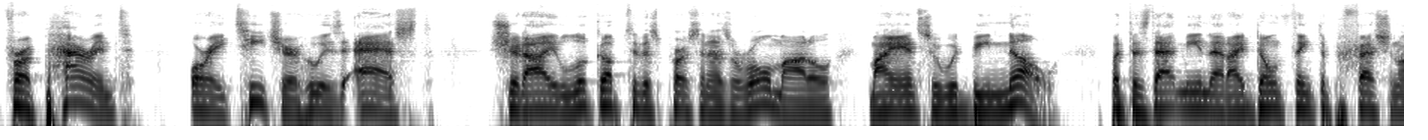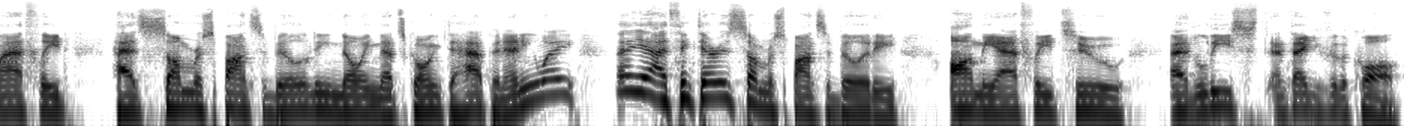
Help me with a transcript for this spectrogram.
for a parent or a teacher who is asked, should I look up to this person as a role model? My answer would be no. But does that mean that I don't think the professional athlete has some responsibility knowing that's going to happen anyway? Then, yeah, I think there is some responsibility on the athlete to at least, and thank you for the call,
